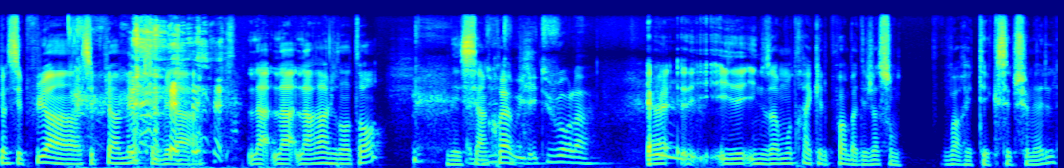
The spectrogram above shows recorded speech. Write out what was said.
vois, c'est plus un, c'est plus un mec qui avait la, la, la, la rage d'antan. Mais c'est du incroyable. tout, il est toujours là. Ouais, il, il nous a montré à quel point bah, déjà son pouvoir était exceptionnel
